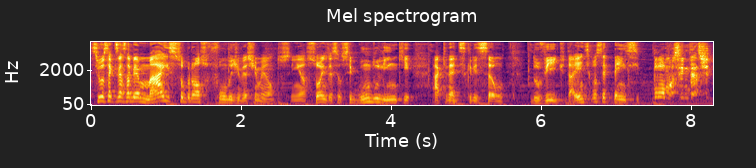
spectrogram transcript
Se você quiser saber mais sobre o nosso fundo de investimentos em ações, vai ser o segundo link aqui na descrição do vídeo, tá? E antes que você pense, pô, você investe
